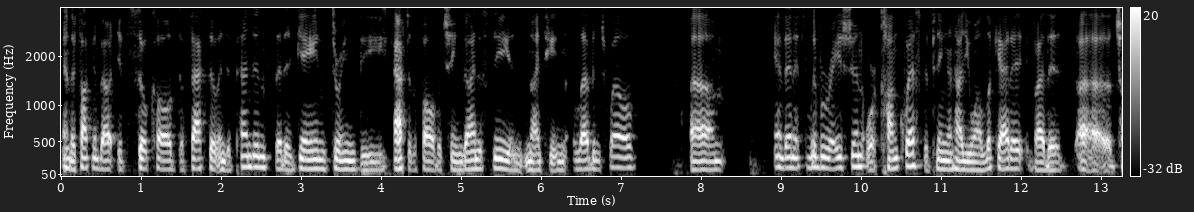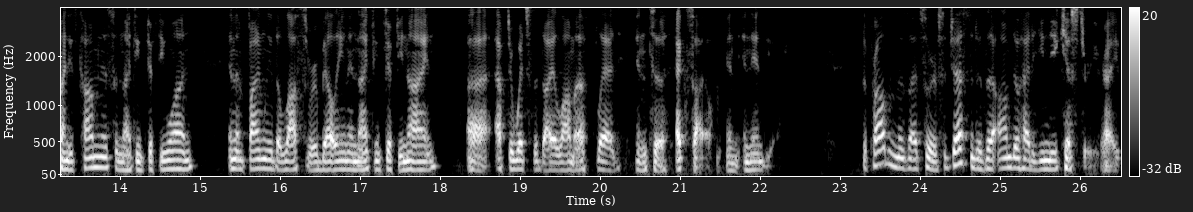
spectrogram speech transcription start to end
And they're talking about its so-called de facto independence that it gained during the after the fall of the Qing dynasty in 1911-12. Um, and then its liberation or conquest, depending on how you want to look at it, by the uh, Chinese communists in 1951, and then finally the Lhasa rebellion in 1959, uh, after which the Dalai Lama fled into exile in, in India. The problem, as I've sort of suggested, is that Amdo had a unique history, right?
